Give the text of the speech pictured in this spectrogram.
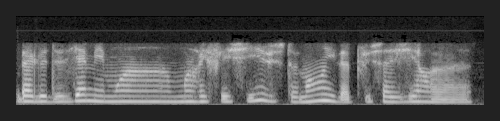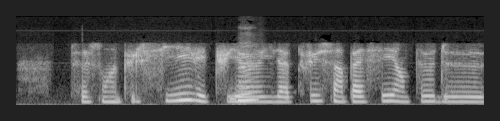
bah, le deuxième est moins moins réfléchi justement. Il va plus agir euh, de façon impulsive et puis euh, mmh. il a plus un passé un peu de,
